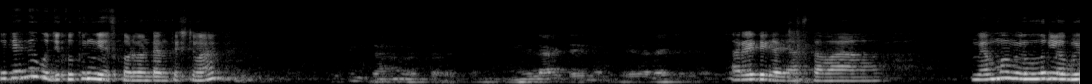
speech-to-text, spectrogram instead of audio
నీకు ఎందుకు బుజ్జి కుకింగ్ చేసుకోవడం అంటే అంత ఇష్టమా? వెరైటీగా చేస్తావా? మీ అమ్మ మీ ఊర్లో మీ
